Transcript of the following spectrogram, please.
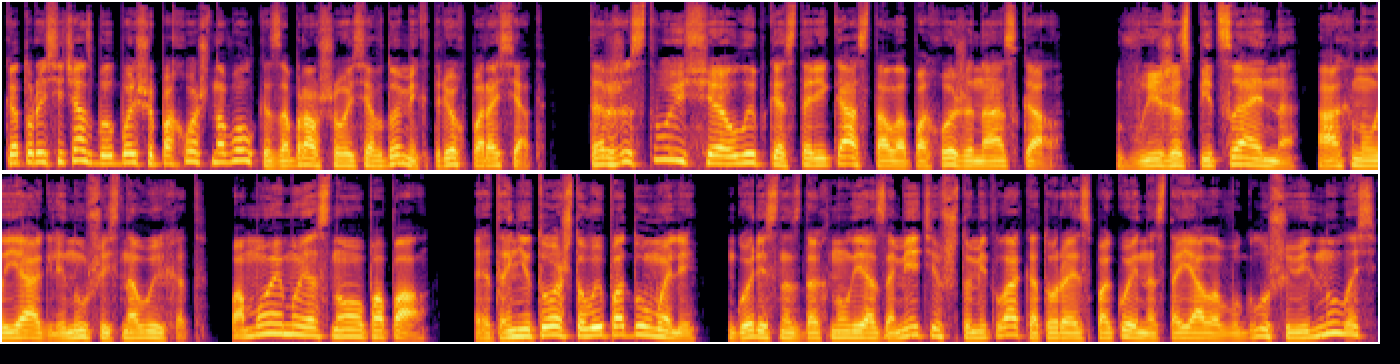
который сейчас был больше похож на волка, забравшегося в домик трех поросят. Торжествующая улыбка старика стала похожа на оскал. «Вы же специально!» – ахнул я, оглянувшись на выход. «По-моему, я снова попал. Это не то, что вы подумали!» Горестно вздохнул я, заметив, что метла, которая спокойно стояла в углу, шевельнулась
